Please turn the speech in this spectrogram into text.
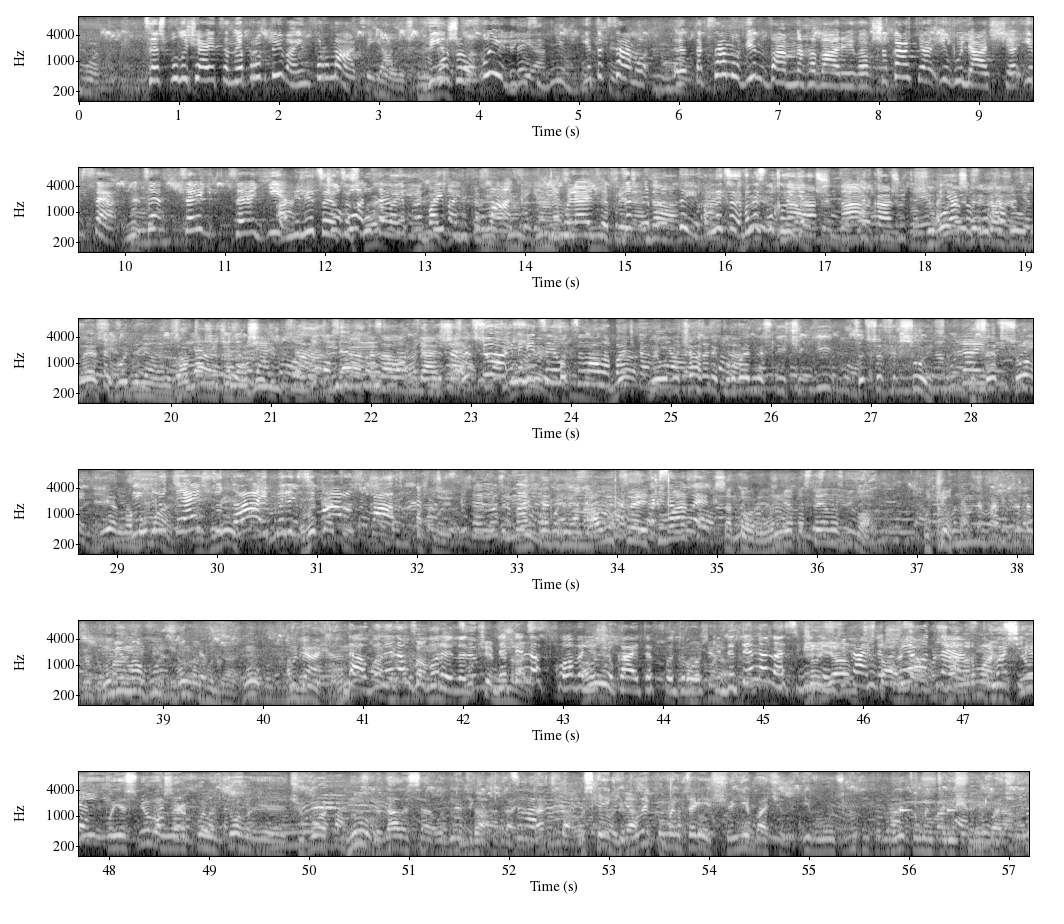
це ж виходить неправдива інформація. Він Може, повилює. 10 днів І так само, е, так само він вам наговарював, що Катя і гуляща, і все. Ну це, це, це є. А міліція Чого це слухала і неправдива інформація? Гуляється Це ж неправдива. Вони, це, вони слухали Яшу, як кажуть. А Яша слухав одне, сьогодні завтра каже. жінку, яка казала гуляюча. І міліція відсилала батька. Неодночасних проведених слідчих дій, це все фіксується. І це все є на Цих бумазі. людей сюди і перед всіма розказують. Але цей чувак, который, он меня постоянно сбивал. Ну там? Ну він нагуляє, він нагуляє. Ну, Андрюха, он Да, вони нам говорили, дитина в ковалі шукайте в подружки, дитина на світі я шукайте ще одне. нормальні Поясню, поясню вам на рахунок того, е, чого розглядалося одне таке питання. Так? Оскільки були коментарі, що її бачили і в Луцьку, були коментарі, що не бачили.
